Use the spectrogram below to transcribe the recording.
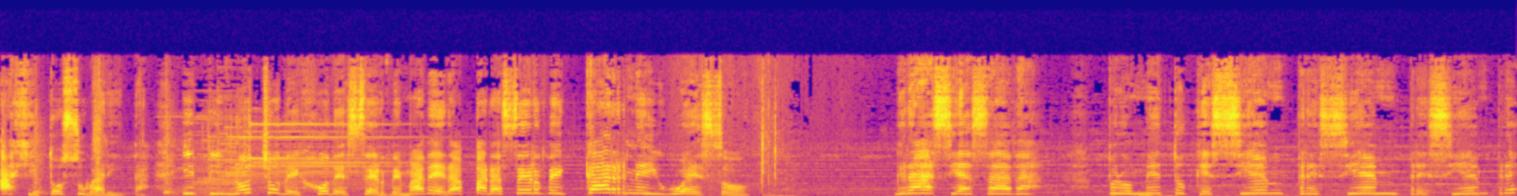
agitó su varita y Pinocho dejó de ser de madera para ser de carne y hueso. Gracias, hada. Prometo que siempre, siempre, siempre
